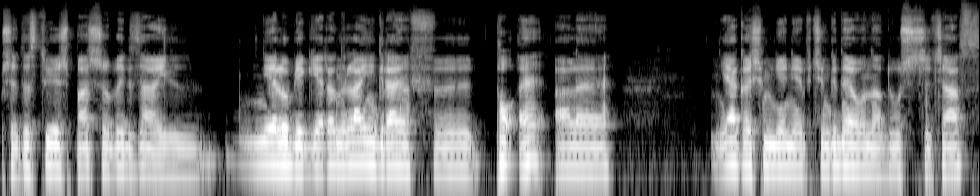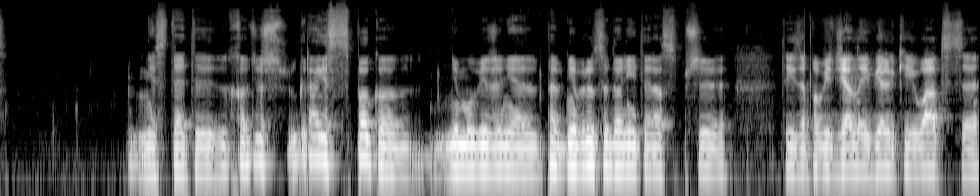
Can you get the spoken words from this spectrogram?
Przetestujesz Path of Exile. Nie lubię gier online, grałem w y, PoE, ale jakoś mnie nie wciągnęło na dłuższy czas. Niestety, chociaż gra jest spoko, nie mówię, że nie. Pewnie wrócę do niej teraz przy tej zapowiedzianej wielkiej łatce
